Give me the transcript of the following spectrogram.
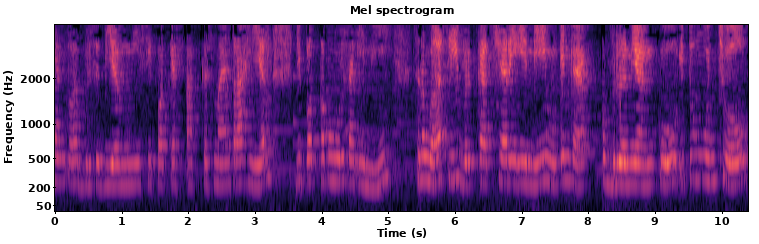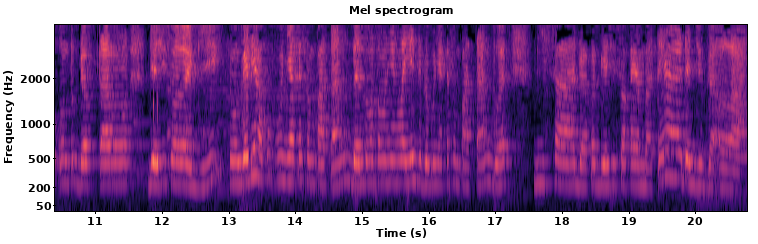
yang telah bersedia mengisi podcast Adkesma yang terakhir di kepengurusan ini. Senang banget sih berkat sharing ini, mungkin kayak keberanianku itu muncul untuk daftar beasiswa lagi. Semoga deh aku punya kesempatan dan teman-teman yang lainnya juga punya kesempatan buat bisa dapat beasiswa kayak Mbak Tea dan juga Elang.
